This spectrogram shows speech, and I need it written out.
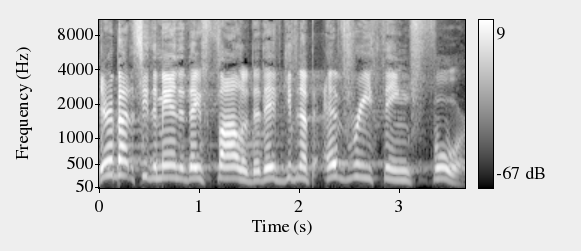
They're about to see the man that they've followed, that they've given up everything for,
